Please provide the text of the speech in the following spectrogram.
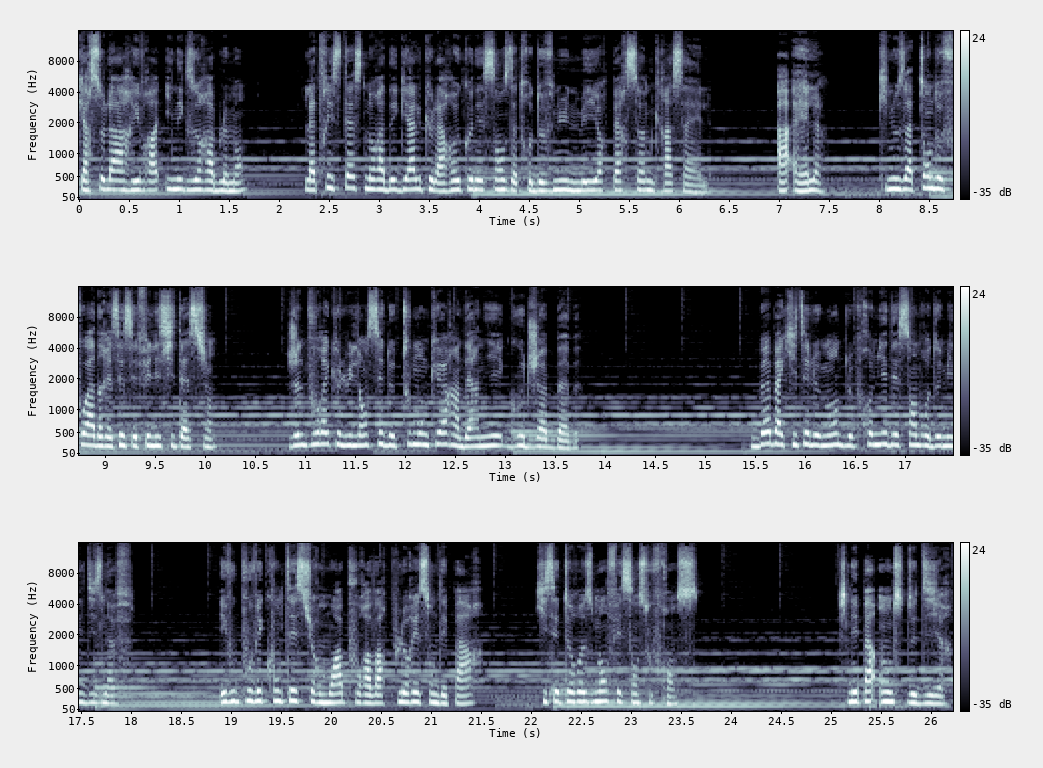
car cela arrivera inexorablement, la tristesse n'aura d'égal que la reconnaissance d'être devenue une meilleure personne grâce à elle. À elle, qui nous a tant de fois adressé ses félicitations, je ne pourrais que lui lancer de tout mon cœur un dernier Good job Bub. Bub a quitté le monde le 1er décembre 2019. Et vous pouvez compter sur moi pour avoir pleuré son départ, qui s'est heureusement fait sans souffrance. Je n'ai pas honte de dire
